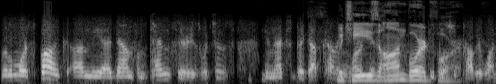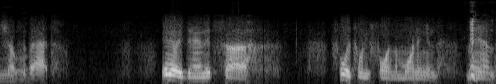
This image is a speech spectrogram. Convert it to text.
a little more spunk on the uh, Down from Ten series, which is the next big upcoming. Which he's on board people for. should probably watch out for that. Anyway, Dan, it's uh, 4:24 in the morning, and man,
